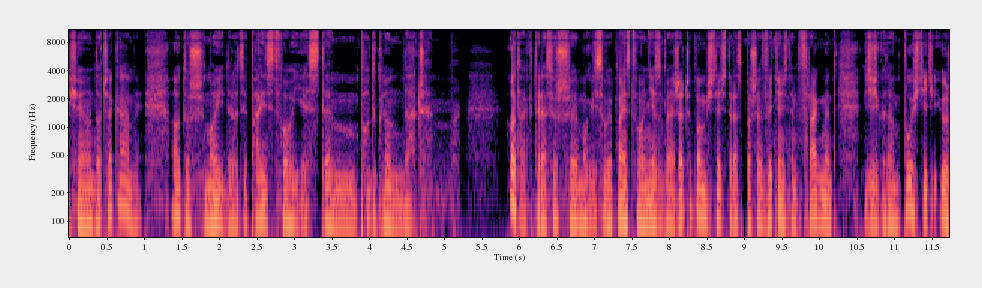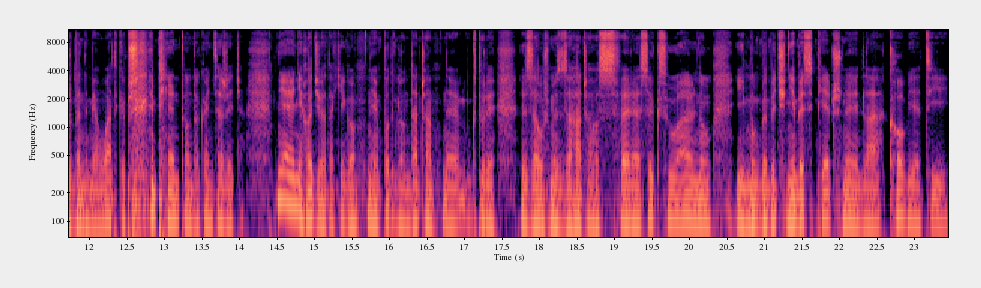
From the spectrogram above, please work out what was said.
się doczekamy. Otóż, moi drodzy Państwo, jestem podglądaczem. O tak, teraz już e, mogli sobie Państwo niezłe rzeczy pomyśleć. Teraz proszę wyciąć ten fragment, gdzieś go tam puścić i już będę miał łatkę przypiętą do końca życia. Nie, nie chodzi o takiego e, podglądacza, e, który załóżmy zahacza o sferę seksualną i mógłby być niebezpieczny dla kobiet i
